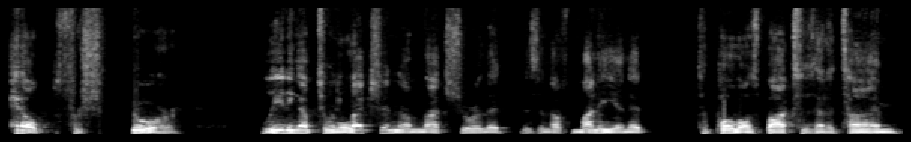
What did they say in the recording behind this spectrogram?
helped for sure leading up to an election, I'm not sure that there's enough money in it to pull those boxes at a time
